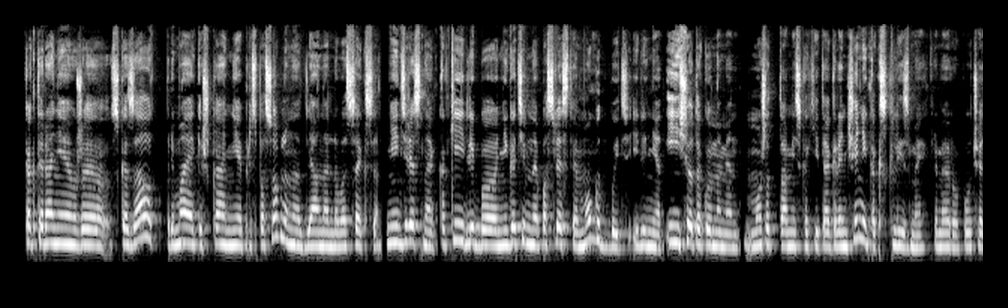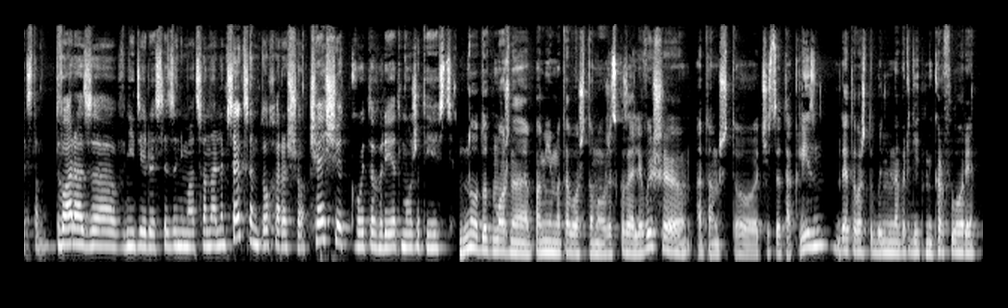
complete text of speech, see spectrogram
Как ты ранее уже сказал, прямая кишка не приспособлена для анального секса. Мне интересно, какие-либо негативные последствия могут быть или нет? И еще такой момент. Может, там есть какие-то ограничения, как с клизмой, к примеру, получается там два раза в неделю, если заниматься анальным сексом, то хорошо. Чаще какой-то вред может есть. Ну, тут можно, помимо того, что мы уже сказали выше, о том, что чистота клизм для того, чтобы не навредить микрофлоре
